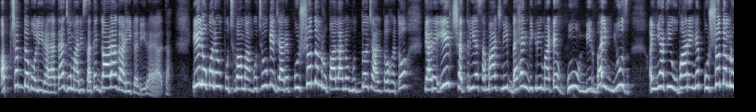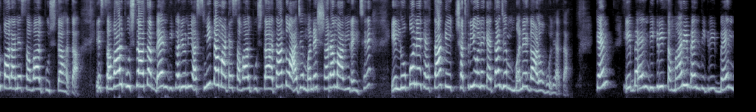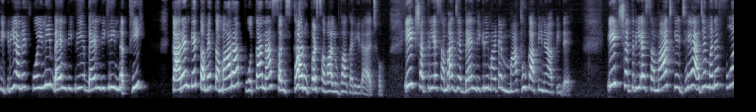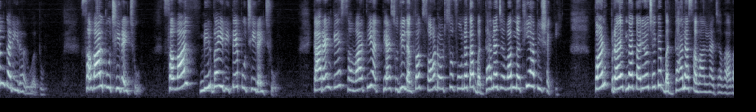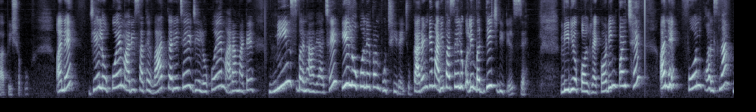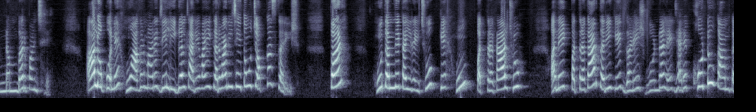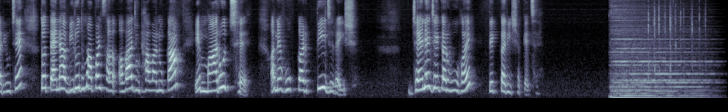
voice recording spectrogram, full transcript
અપશબ્દ બોલી રહ્યા હતા, જે મારી સાથે ગાળાગાળી કરી રહ્યા હતા. એ લોકોને હું પૂછવા માંગુ છું કે જ્યારે પુરુષોત્તમ રૂપાલાનો મુદ્દો ચાલતો હતો, ત્યારે એ ક્ષત્રિય સમાજની બહેન દીકરી માટે હું નિર્ભય ન્યૂઝ અહીંયાથી ઊભા રહીને પુરુષોત્તમ રૂપાલાને સવાલ પૂછતા હતા. એ સવાલ પૂછતા હતા, બેન દીકરીઓની અસ્મિતા માટે સવાલ પૂછતા હતા, તો આજે મને શરમ આવી રહી છે એ લોકોને કહેતા કે, ક્ષત્રિયોને કહેતા જે મને ગાળો બોલ્યા હતા. કેમ? એ બેન દીકરી તમારી બેન દીકરી બેન દીકરી અને કોઈની બેન દીકરી એ બેન દીકરી નથી? કારણ કે તમે તમારા પોતાના સંસ્કાર ઉપર સવાલ ઊભા કરી રહ્યા છો. એક ક્ષત્રિય સમાજ જે બેન દીકરી માટે માથું કાપીને આપી દે. એ ક્ષત્રિય સમાજ કે જે આજે મને ફોન કરી રહ્યું હતું. સવાલ પૂછી રહી છું. સવાલ નિર્ભય રીતે પૂછી રહી છું. કારણ કે સવારથી અત્યાર સુધી લગભગ સો દોઢસો ફોન હતા, બધાના જવાબ નથી આપી શકી. પણ પ્રયત્ન કર્યો છે કે બધાના સવાલના જવાબ આપી શકું. અને જે લોકોએ મારી સાથે વાત કરી છે, જે લોકોએ મારા માટે મીમ્સ બનાવ્યા છે, એ લોકોને પણ પૂછી રહી છું. કારણ કે મારી પાસે એ લોકોની બધી જ ડિટેલ્સ છે. વીડિયો કોલ રેકોર્ડિંગ પણ છે અને ફોન કોલ્સના નંબર પણ છે. આ લોકોને હું આગળ મારે જે લીગલ કાર્યવાહી કરવાની છે એ તો હું ચોક્કસ કરીશ. પણ હું તમને કહી રહી છું કે હું પત્રકાર છું અને એક પત્રકાર તરીકે ગણેશ ગોંડલે જ્યારે ખોટું કામ કર્યું છે, તો તેના વિરુદ્ધમાં પણ અવાજ ઉઠાવવાનું કામ એ મારું જ છે અને હું કરતી જ રહીશ. જેને જે કરવું હોય તે કરી શકે છે.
